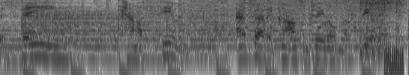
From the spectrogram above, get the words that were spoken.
the same kind of feeling. I try to concentrate on the feeling.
